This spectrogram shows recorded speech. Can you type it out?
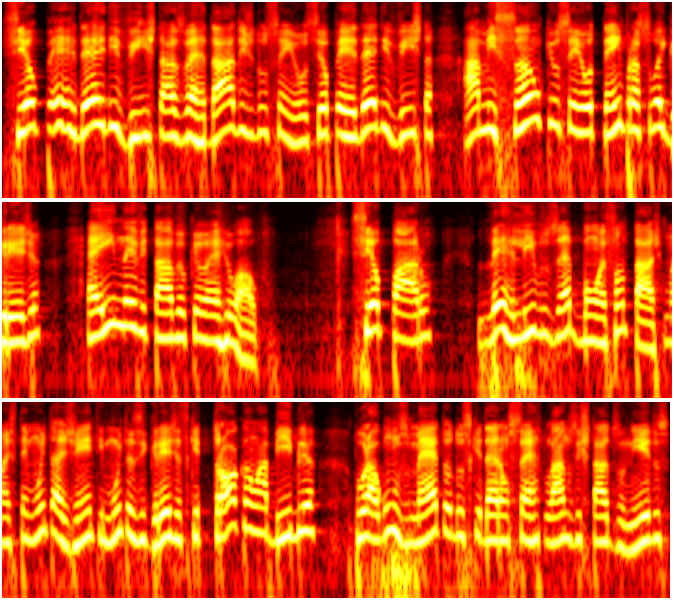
Se eu perder de vista as verdades do Senhor, se eu perder de vista a missão que o Senhor tem para a sua igreja, é inevitável que eu erre o alvo. Se eu paro, ler livros é bom, é fantástico, mas tem muita gente, muitas igrejas que trocam a Bíblia por alguns métodos que deram certo lá nos Estados Unidos,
